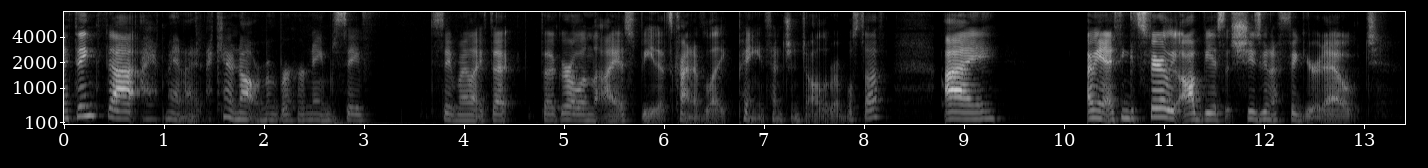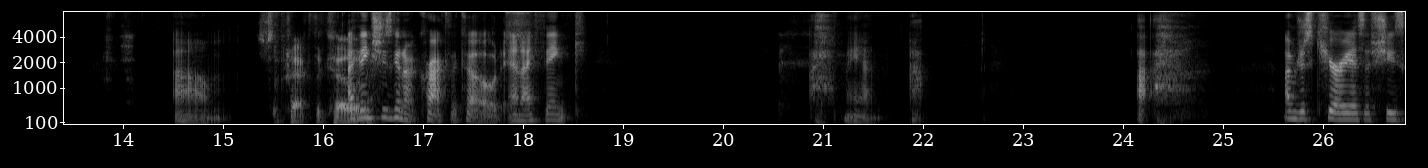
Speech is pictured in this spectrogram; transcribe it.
I think that I man, I, I cannot remember her name to save save my life. That the girl in the ISB that's kind of like paying attention to all the rebel stuff. I I mean, I think it's fairly obvious that she's gonna figure it out. Um She'll crack the code. I think she's gonna crack the code, and I think, oh man, I, I, I'm just curious if she's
